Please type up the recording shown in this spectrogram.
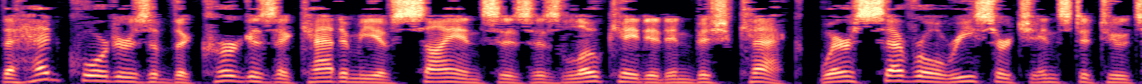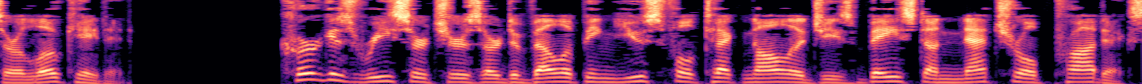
The headquarters of the Kyrgyz Academy of Sciences is located in Bishkek, where several research institutes are located. Kyrgyz researchers are developing useful technologies based on natural products,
